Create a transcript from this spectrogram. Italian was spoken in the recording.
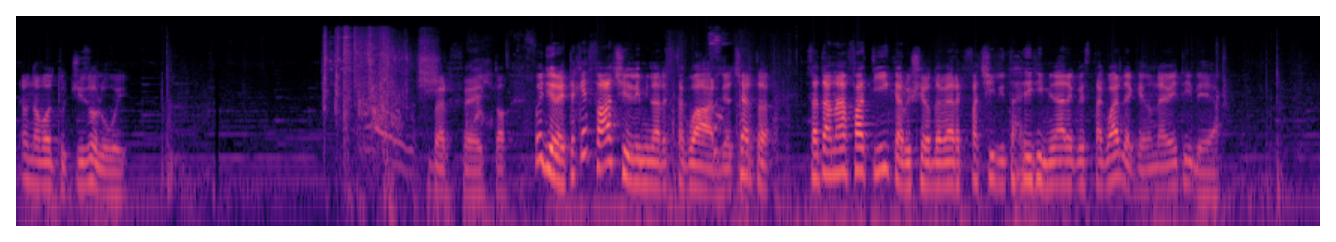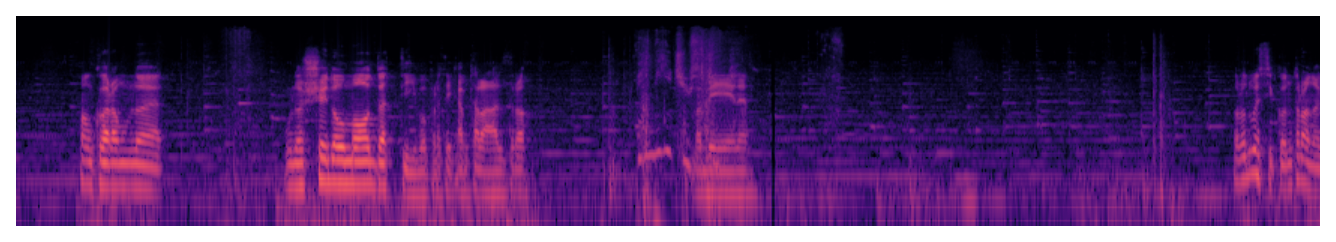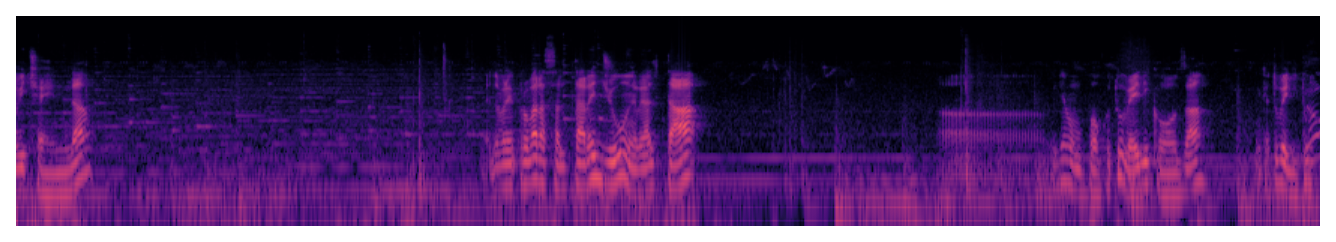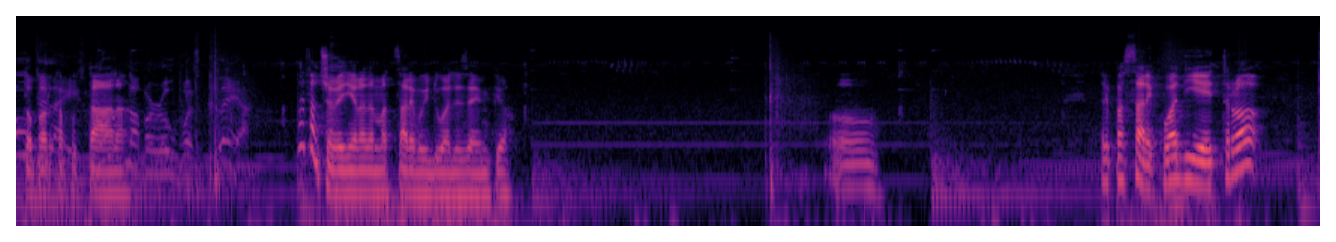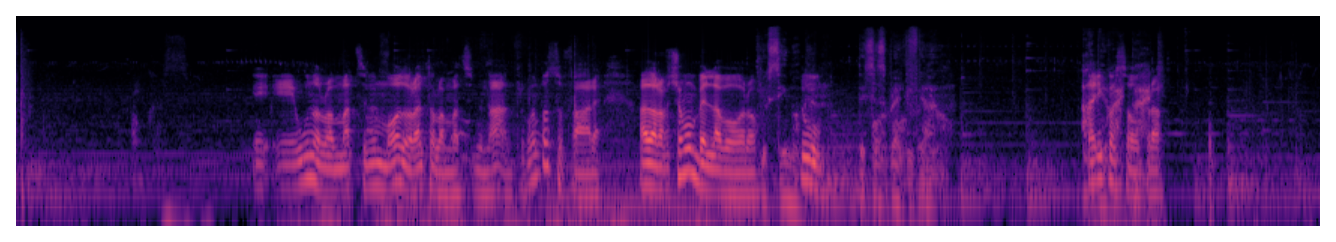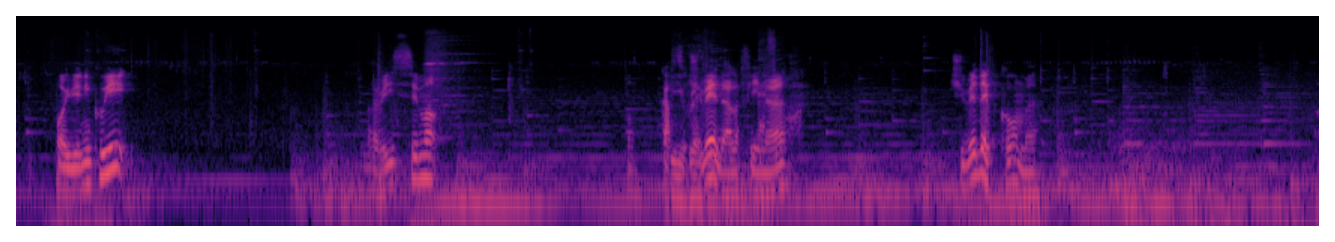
E una volta ucciso lui Perfetto. Voi direte che è facile eliminare questa guardia. Certo, è stata una fatica riuscire ad avere facilità di eliminare questa guardia che non ne avete idea. Ho ancora un, eh, uno shadow mod attivo praticamente tra l'altro. Va bene. Loro due si controllano a vicenda. Dovrei provare a saltare giù in realtà Vediamo un poco, tu vedi cosa? Anche tu vedi tutto, porca puttana. Come faccio a venire ad ammazzare voi due, ad esempio? Oh. Potrei passare qua dietro. E, e, uno lo ammazzo in un modo, l'altro lo ammazzo in un altro. Come posso fare? Allora, facciamo un bel lavoro. Tu. Sali qua sopra. Poi vieni qui. Bravissimo. Oh, cazzo, ci vede alla fine, eh? Ci vede come?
